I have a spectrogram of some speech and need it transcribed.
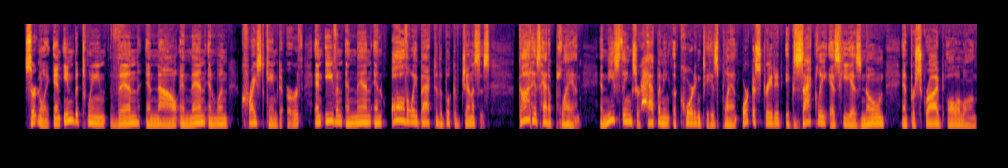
Certainly. And in between then and now, and then and when Christ came to earth, and even and then and all the way back to the book of Genesis, God has had a plan. And these things are happening according to his plan, orchestrated exactly as he has known and prescribed all along.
